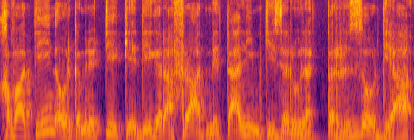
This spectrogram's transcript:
ख़वान और कम्यूनिटी के दीगर अफराद में तालीम की ज़रूरत पर ज़ोर दिया।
